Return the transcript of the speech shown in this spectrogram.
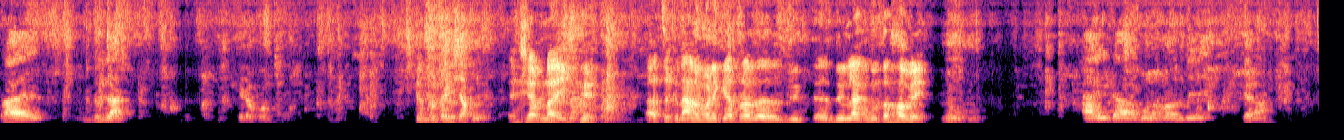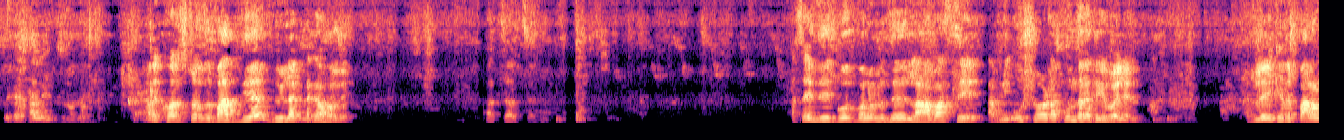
প্রায় দুই লাখ এরকম। তিন বছর। হিসাব নেই। হিসাব নাই। আচ্ছা কিন্তু আনুমানিক আপনার দুই লাখ মতো হবে? আর এটা মনে করেন যে কেনা। হবে মানে খরচ টরচ বাদ দিয়ে দুই লাখ টাকা হবে। আচ্ছা আচ্ছা। আচ্ছা এই যে গোল পালনের যে লাভ আছে আপনি উৎসাহটা কোন জায়গা থেকে পাইলেন? আসলে এখানে পালন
